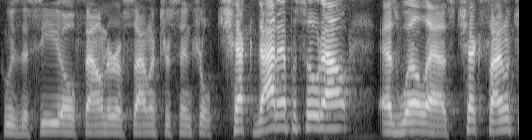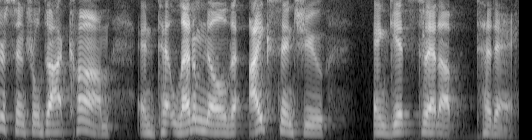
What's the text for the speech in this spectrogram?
who is the CEO, founder of Silencer Central. Check that episode out, as well as check silencercentral.com and t- let them know that Ike sent you and get set up today.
